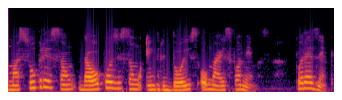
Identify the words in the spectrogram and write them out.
uma supressão da oposição entre dois ou mais fonemas. Por exemplo,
